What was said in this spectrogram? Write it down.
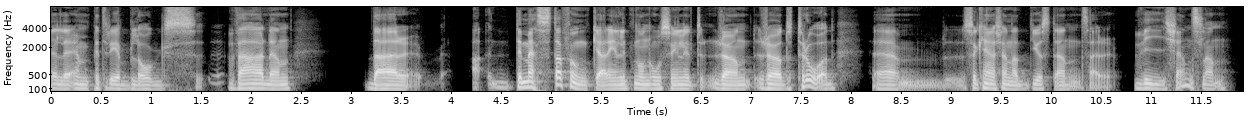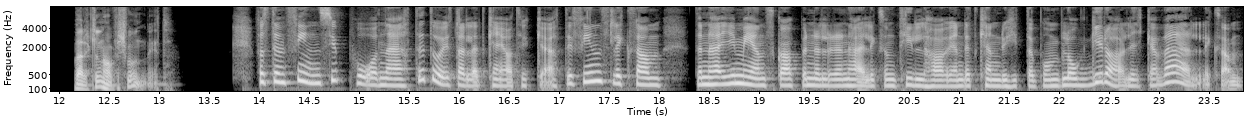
eller mp3-bloggsvärlden där ah, det mesta funkar enligt någon osynligt röd, röd tråd eh, så kan jag känna att just den så här, vi-känslan verkligen har försvunnit. Fast den finns ju på nätet då istället kan jag tycka. Att det finns liksom den här gemenskapen eller den här liksom tillhörandet kan du hitta på en blogg idag lika väl. Liksom.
